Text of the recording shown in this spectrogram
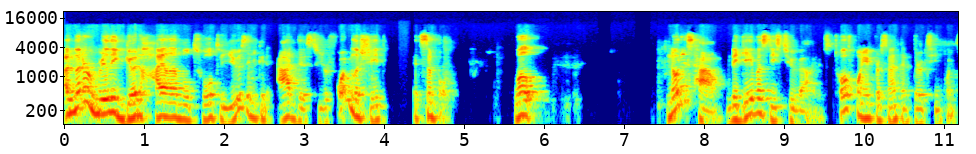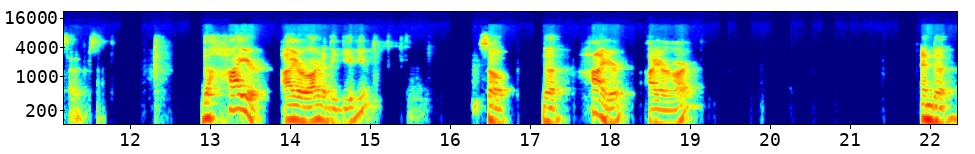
Another really good high level tool to use, and you can add this to your formula sheet, it's simple. Well, notice how they gave us these two values, 12.8% and 13.7% the higher IRR that they gave you. So the higher IRR and the,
